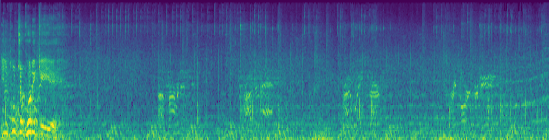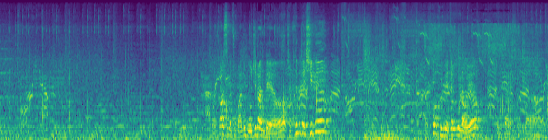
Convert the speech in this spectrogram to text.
일꾼 좀 버릴게 얘. 자, 가스가 좀 많이 모질한데요 자 근데 지금 자, 탱크 위에 덩굴라고요? 좀 따랐습니다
